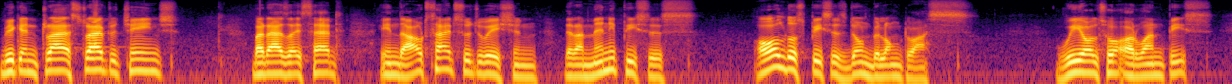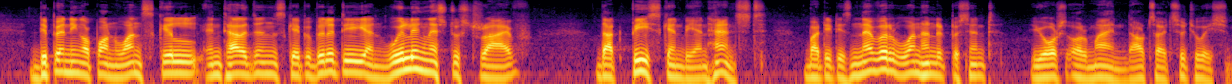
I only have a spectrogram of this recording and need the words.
we can try… strive to change, but as I said, in the outside situation, there are many pieces, all those pieces don't belong to us. We also are one piece. Depending upon one's skill, intelligence, capability and willingness to strive, that piece can be enhanced, but it is never one hundred percent yours or mine, the outside situation.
